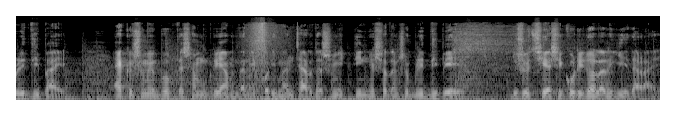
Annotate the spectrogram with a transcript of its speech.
বৃদ্ধি পায়। একই সময়ে ভোক্তা সামগ্রী আমদানির পরিমাণ চার দশমিক তিন শতাংশ বৃদ্ধি পেয়ে দুশো ছিয়াশি কোটি ডলারে গিয়ে দাঁড়ায়।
